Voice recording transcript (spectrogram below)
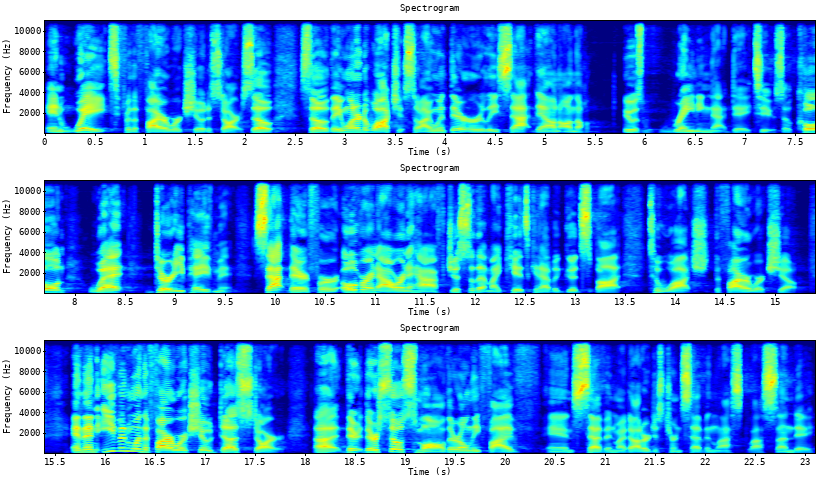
and wait for the fireworks show to start. So, so they wanted to watch it, so I went there early, sat down on the it was raining that day too. So cold, wet, dirty pavement. Sat there for over an hour and a half just so that my kids could have a good spot to watch the fireworks show. And then, even when the fireworks show does start, uh, they're, they're so small, they're only five and seven. My daughter just turned seven last, last Sunday.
